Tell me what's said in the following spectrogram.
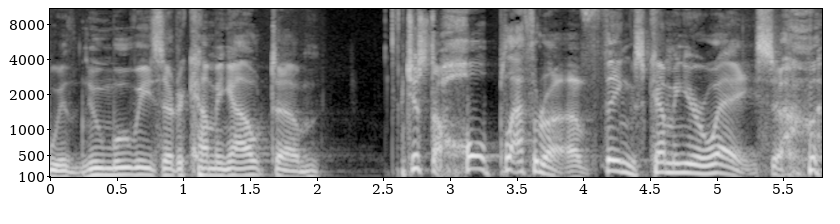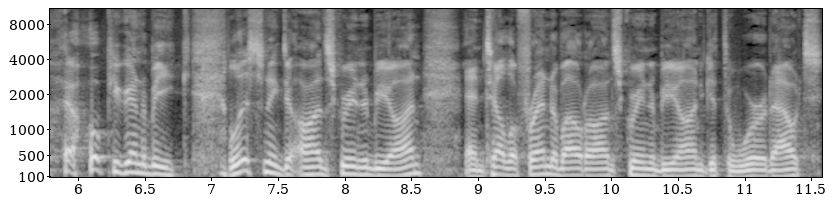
with new movies that are coming out. Um, just a whole plethora of things coming your way. So I hope you're going to be listening to On Screen and Beyond and tell a friend about On Screen and Beyond, get the word out,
